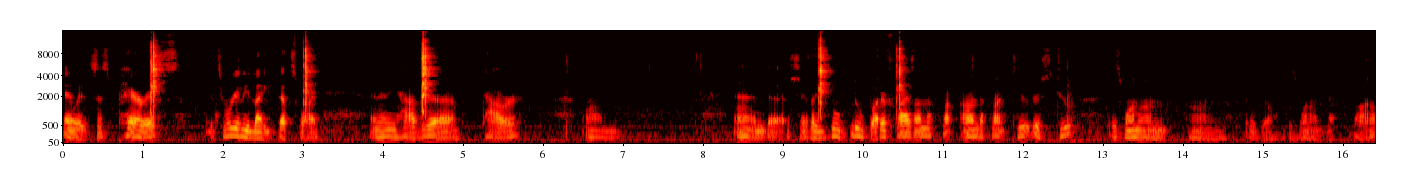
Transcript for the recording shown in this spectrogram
anyway it says Paris. It's really light that's why. And then you have the tower. Um, and uh, she has like blue, blue, butterflies on the front on the front too. There's two. There's one on on there you go one on the bottom.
